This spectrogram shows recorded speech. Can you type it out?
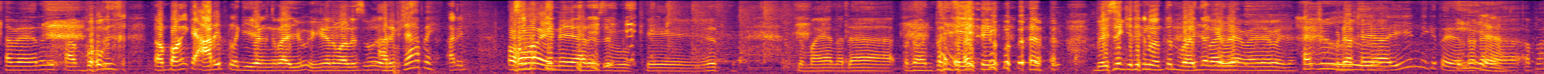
Sampai akhirnya ditabok. Tampangnya kayak Arif lagi yang ngerayu, ingin malus banget. Arif siapa? ya? Arif. Oh Si Bukit. ini Arif Sebukit. Lumayan ada penonton Iya. satu. Biasanya kita nonton banyak, ya, banyak, we. banyak, banyak. Aduh. Udah kayak ini kita ya, udah Iya. kayak apa?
